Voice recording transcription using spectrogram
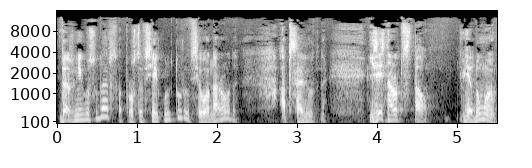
Даже не государства, а просто всей культуры, всего народа. Абсолютно. И здесь народ встал. Я думаю,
